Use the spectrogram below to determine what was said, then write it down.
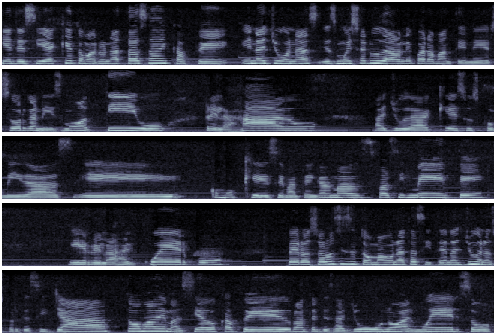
quien decía que tomar una taza de café en ayunas es muy saludable para mantener su organismo activo, relajado, ayuda a que sus comidas eh, como que se mantengan más fácilmente, eh, relaja el cuerpo, pero solo si se toma una tacita en ayunas, porque si ya toma demasiado café durante el desayuno, almuerzo,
